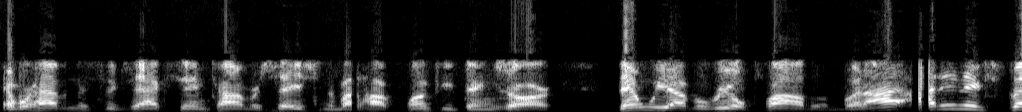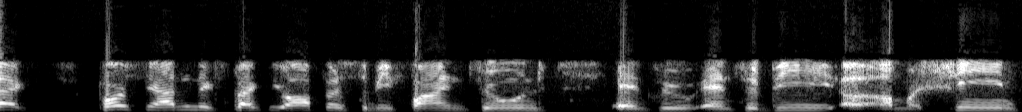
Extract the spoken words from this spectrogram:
and we're having this exact same conversation about how clunky things are, then we have a real problem. But I, I didn't expect personally, I didn't expect the offense to be fine-tuned and to and to be a, a machine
